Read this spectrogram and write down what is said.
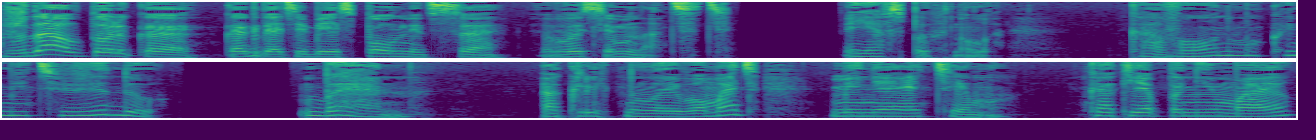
Ждал только, когда тебе исполнится восемнадцать». Я вспыхнула. Кого он мог иметь в виду? «Бен», — окликнула его мать, меняя тему. «Как я понимаю,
